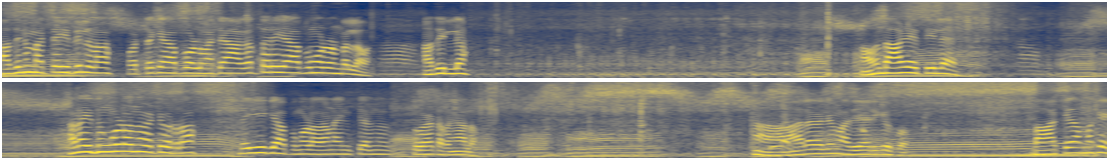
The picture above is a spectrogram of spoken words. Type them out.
അതിന് മറ്റേ ഇതിലടാ. ഒറ്റ ക്യാപ്പുള്ളൂ മറ്റേ അകത്തൊരു ക്യാപ്പും കൂടെ ഉണ്ടല്ലോ. അതില്ല. അവൻ താഴെ എത്തിയില്ലേ? എടാ ഇതും കൂടെ ഒന്ന് വെട്ടി വിടറാ. ദേ ഈ ക്യാപ്പും കൂടെ കാരണം എനിക്ക് അങ്ങ് സുഖമായിട്ട് ഇറങ്ങാലോ. ആ ആ ലെവൽ മതിയായിരിക്കും ഇപ്പോൾ ബാക്കി നമുക്ക്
